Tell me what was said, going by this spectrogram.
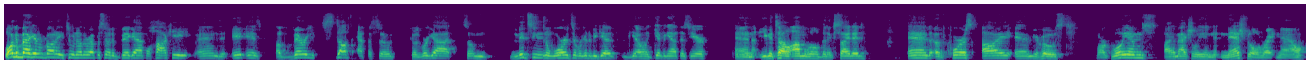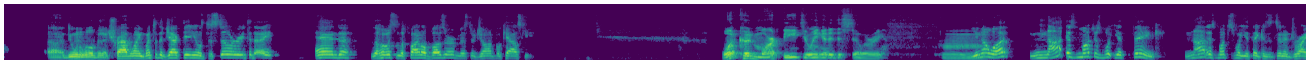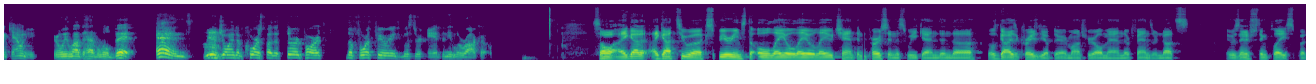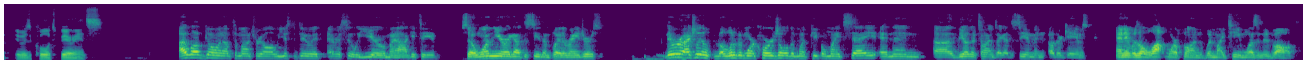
Welcome back, everybody, to another episode of Big Apple Hockey. And it is a very stuffed episode because we got some midseason awards that we're going to be get, you know, giving out this year. And you can tell I'm a little bit excited. And of course, I am your host, Mark Williams. I am actually in Nashville right now, uh, doing a little bit of traveling. Went to the Jack Daniels distillery today. And uh, the host of the final buzzer, Mr. John Volkowski. What could Mark be doing at a distillery? Hmm. You know what? Not as much as what you think. Not as much as what you think because it's in a dry county. You're only allowed to have a little bit. And we are hmm. joined, of course, by the third part, the fourth period, Mr. Anthony LaRocco. So I got I got to uh, experience the ole ole ole chant in person this weekend, and uh, those guys are crazy up there in Montreal, man. Their fans are nuts. It was an interesting place, but it was a cool experience. I love going up to Montreal. We used to do it every single year with my hockey team. So one year I got to see them play the Rangers. They were actually a, little bit more cordial than what people might say. And then uh, the other times I got to see them in other games, and it was a lot more fun when my team wasn't involved.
